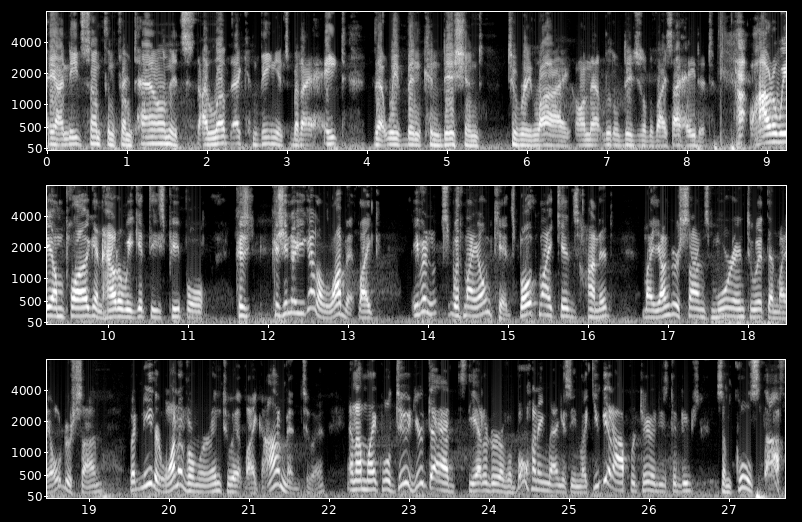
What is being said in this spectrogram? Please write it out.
hey, I need something from town. It's I love that convenience, but I hate that we've been conditioned to rely on that little digital device. I hate it. how, how do we unplug and how do we get these people because because you know you gotta love it like even with my own kids both my kids hunted my younger son's more into it than my older son but neither one of them are into it like I'm into it. And I'm like, well, dude, your dad's the editor of a bow hunting magazine. Like, you get opportunities to do some cool stuff.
